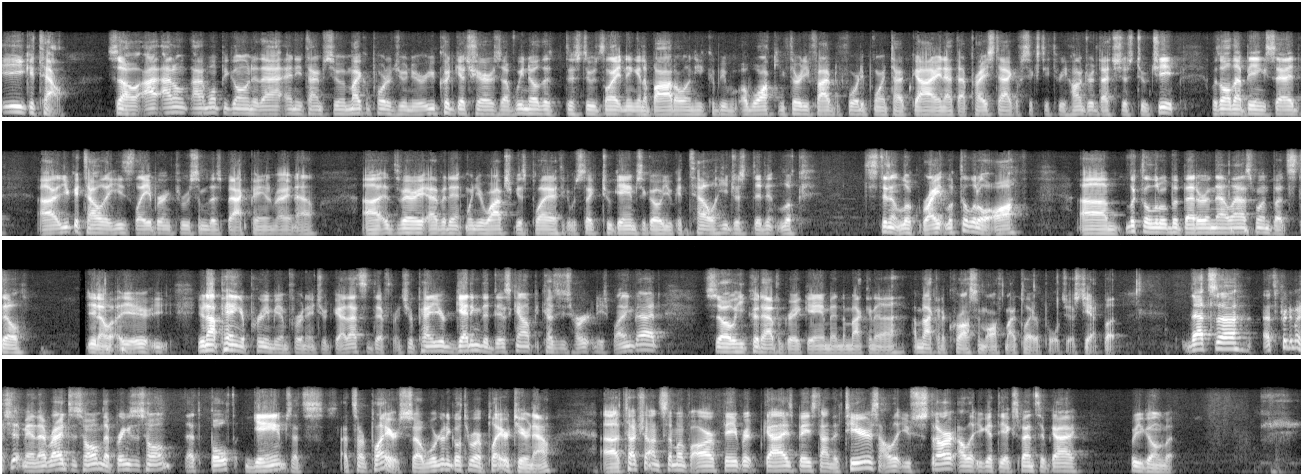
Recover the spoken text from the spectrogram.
you could tell. So I, I, don't I won't be going to that anytime soon. Michael Porter Jr. You could get shares of. We know that this dude's lightning in a bottle, and he could be a walking 35 to 40 point type guy. And at that price tag of 6,300, that's just too cheap. With all that being said, uh, you could tell that he's laboring through some of this back pain right now. Uh, it's very evident when you're watching his play. I think it was like two games ago. You could tell he just didn't look just didn't look right. Looked a little off. Um, looked a little bit better in that last one, but still, you know, you're, you're not paying a premium for an injured guy. That's the difference. You're paying, you're getting the discount because he's hurt and he's playing bad. So he could have a great game, and I'm not gonna, I'm not gonna cross him off my player pool just yet. But that's uh, that's pretty much it, man. That rides us home. That brings us home. That's both games. That's that's our players. So we're gonna go through our player tier now. Uh, touch on some of our favorite guys based on the tiers. I'll let you start. I'll let you get the expensive guy. Who are you going with?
